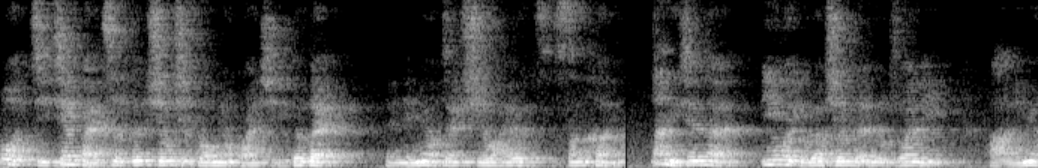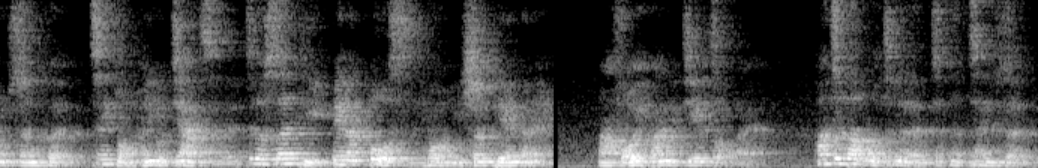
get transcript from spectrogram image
堕几千百次跟修行都没有关系，对不对？你没有在修，还会生恨。那你现在因为有要修忍辱，所以你啊你没有生恨，这种很有价值的。这个身体被他剁死以后，你升天了呢，啊，佛也把你接走了，他知道哦，这个人真的在忍，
